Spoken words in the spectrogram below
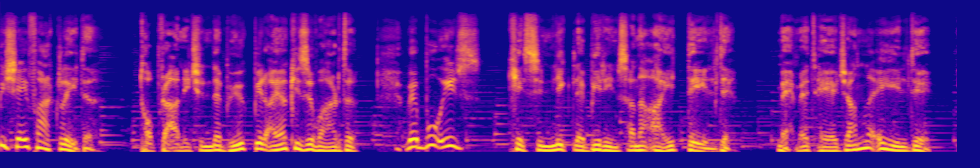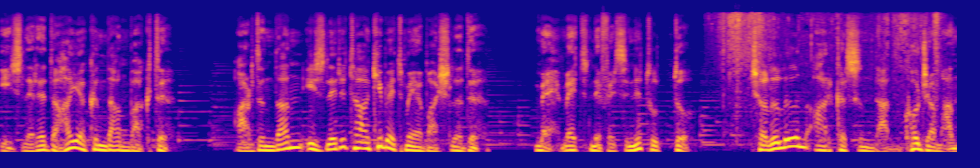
bir şey farklıydı. Toprağın içinde büyük bir ayak izi vardı ve bu iz kesinlikle bir insana ait değildi. Mehmet heyecanla eğildi, izlere daha yakından baktı. Ardından izleri takip etmeye başladı. Mehmet nefesini tuttu. Çalılığın arkasından kocaman,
